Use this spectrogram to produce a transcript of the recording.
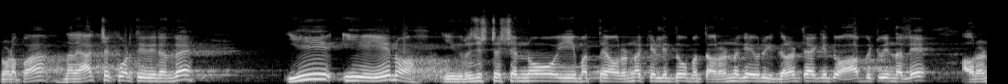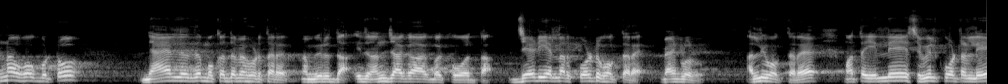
ನೋಡಪ್ಪ, ನಾನು ಯಾಕೆ ಚೆಕ್ ಕೊಡ್ತಿದ್ದೀನಿ ಅಂದರೆ ಈ ಈ ಏನು, ಈ ರಿಜಿಸ್ಟ್ರೇಷನ್ನು ಈ ಮತ್ತೆ ಅವ್ರ ಅಣ್ಣ ಕೇಳಿದ್ದು, ಮತ್ತು ಅವ್ರ ಅಣ್ಣಗೆ ಇವರಿಗೆ ಗಲಾಟೆ ಆಗಿದ್ದು, ಆ ಬಿಟ್ವೀನಲ್ಲಿ ಅವ್ರ ಅಣ್ಣ ಹೋಗ್ಬಿಟ್ಟು ನ್ಯಾಯಾಲಯದ ಮೊಕದ್ದಮೆ ಹೊಡ್ತಾರೆ ನಮ್ಮ ವಿರುದ್ಧ. ಇದು ನನ್ನ ಜಾಗ ಆಗಬೇಕು ಅಂತ. ಜೆ ಡಿ ಎಲ್ ಆರ್ ಕೋರ್ಟ್ಗೆ ಹೋಗ್ತಾರೆ ಬ್ಯಾಂಗ್ಳೂರು ಅಲ್ಲಿ ಹೋಗ್ತಾರೆ. ಮತ್ತು ಇಲ್ಲಿ ಸಿವಿಲ್ ಕೋರ್ಟಲ್ಲಿ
